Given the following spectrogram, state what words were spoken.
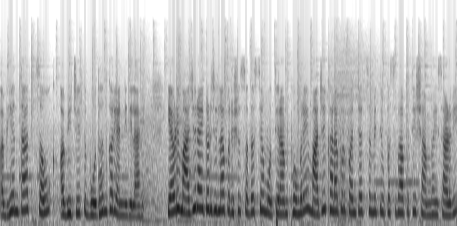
अभियंता चौक अभिजित बोधनकर यांनी दिलं आहे. यावेळी माजी रायगड जिल्हा परिषद सदस्य मोतीराम ठोंबरे माजी खालापूर पंचायत समिती उपसभापती श्यामभाई साळवी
